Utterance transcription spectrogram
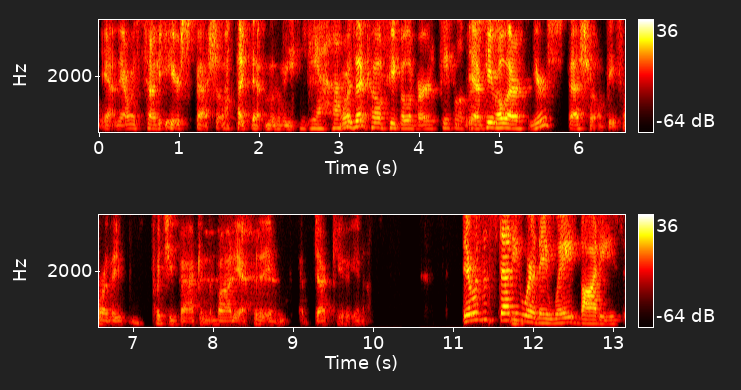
Yeah, they always tell you you're special, like that movie. Yeah. What was that called? People of Earth. People of yeah, Earth. People of Earth. You're special before they put you back in the body after they abduct you, you know. There was a study where they weighed bodies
